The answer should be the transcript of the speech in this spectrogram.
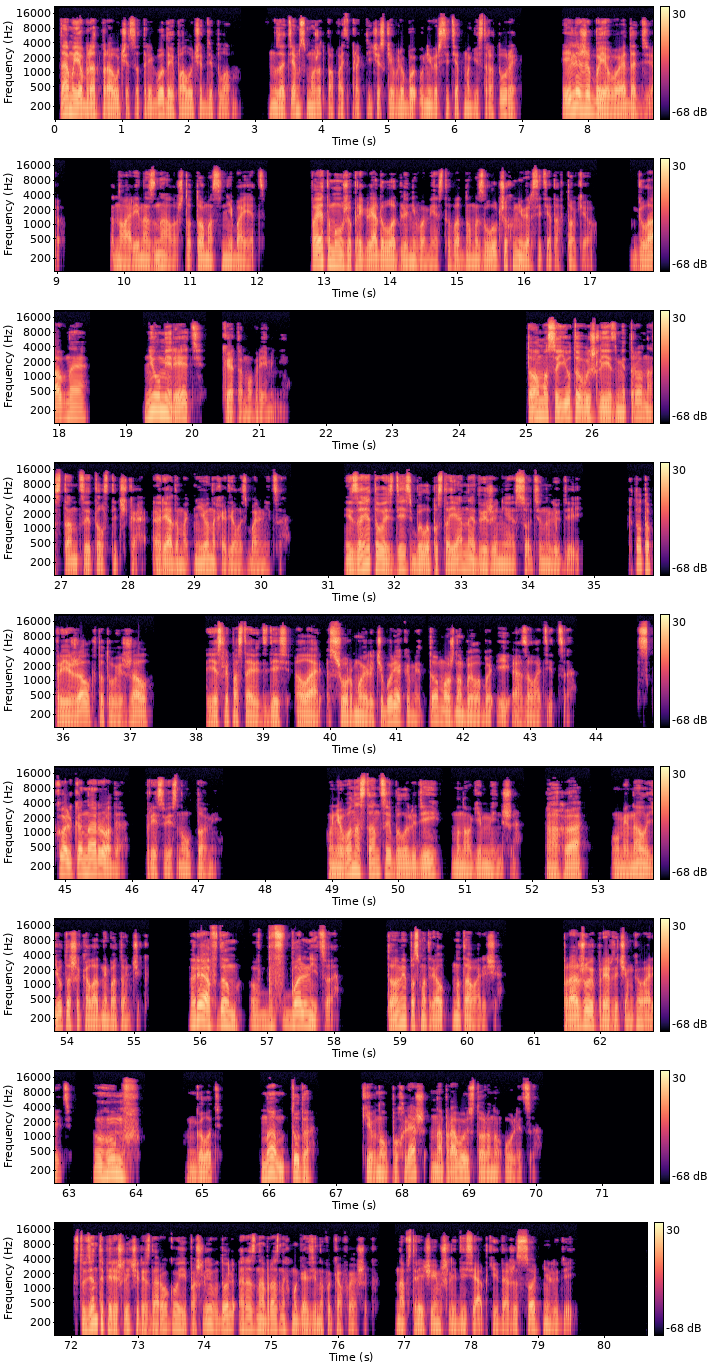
Там ее брат проучится три года и получит диплом. Затем сможет попасть практически в любой университет магистратуры или же боевое дадзё. Но Арина знала, что Томас не боец поэтому уже приглядывала для него место в одном из лучших университетов Токио. Главное — не умереть к этому времени. Томас и Юта вышли из метро на станции Толстячка, рядом от нее находилась больница. Из-за этого здесь было постоянное движение сотен людей. Кто-то приезжал, кто-то уезжал, если поставить здесь ларь с шурмой или чебуреками, то можно было бы и озолотиться. «Сколько народа!» — присвистнул Томми. У него на станции было людей многим меньше. «Ага», — уминал Юта шоколадный батончик. «Рявдом в, в больница!» Томми посмотрел на товарища. «Прожуй, прежде чем говорить». «Угумф!» «Глоть?» «Нам туда!» Кивнул Пухляш на правую сторону улицы. Студенты перешли через дорогу и пошли вдоль разнообразных магазинов и кафешек. Навстречу им шли десятки и даже сотни людей.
